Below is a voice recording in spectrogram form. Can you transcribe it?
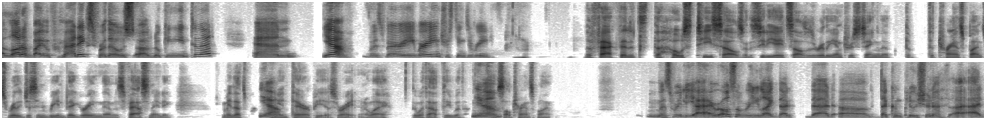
lot of bioinformatics for those uh, looking into that. And yeah, it was very, very interesting to read the fact that it's the host T cells or the CD8 cells is really interesting. That the, the transplant's really just in reinvigorating them is fascinating. I mean, that's yeah. immune therapy is, right? In a way, without the without yeah. the cell transplant. That's really. I, I also really like that that uh that conclusion. I, I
